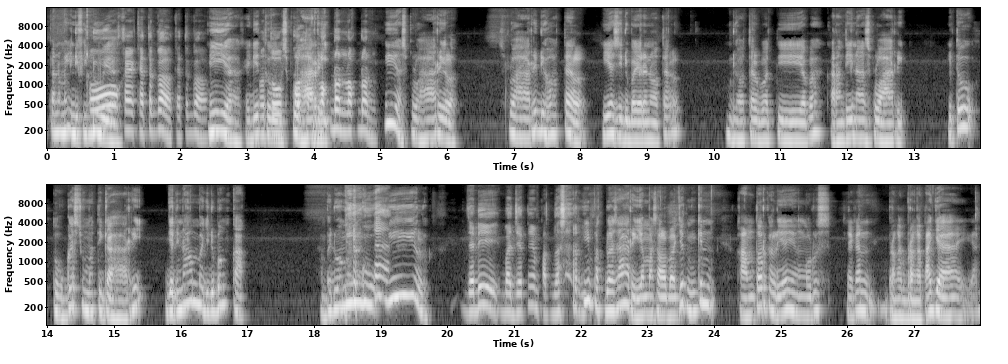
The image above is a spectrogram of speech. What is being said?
apa namanya individu ya Oh, kayak kayak Tegal, kayak Tegal. iya kayak gitu Untuk 10 kota, hari lockdown, lockdown. Iya 10 hari loh 10 hari di hotel. Iya sih dibayarin hotel. Di hotel buat di apa karantina 10 hari. Itu tugas cuma tiga hari Jadi nambah jadi bengkak. Sampai dua minggu. Iya loh. Jadi budgetnya 14 hari. Ini 14 hari. Ya masalah budget mungkin kantor kali ya yang ngurus. Saya kan berangkat-berangkat aja ya kan.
